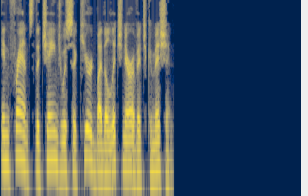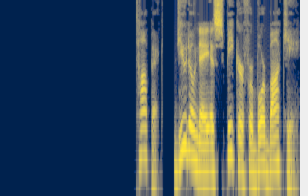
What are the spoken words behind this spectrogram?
In France, the change was secured by the Lichnerowicz Commission. Dieudonné as speaker for Bourbaki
